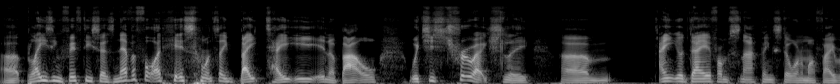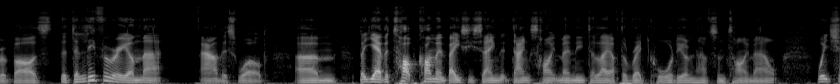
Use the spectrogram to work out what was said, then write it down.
Uh, Blazing Fifty says, "Never thought I'd hear someone say baked tatey in a battle," which is true actually. Um, Ain't your day if I'm snapping. Still one of my favorite bars. The delivery on that out of this world. Um, but yeah, the top comment basically saying that Dank's hype men need to lay off the red cordial and have some time out, which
